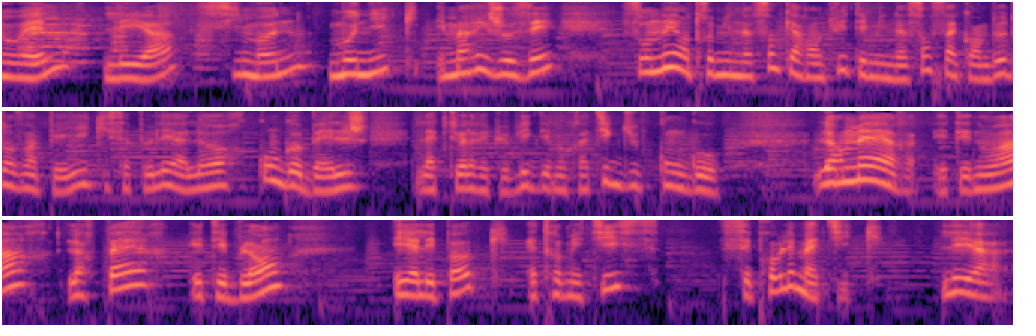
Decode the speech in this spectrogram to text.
Noël, Léa, Simone, Monique et Marie-Josée sont nées entre 1948 et 1952 dans un pays qui s'appelait alors Congo belge, l'actuelle République démocratique du Congo. Leur mère était noire, leur père était blanc, et à l'époque, être métisse, c'est problématique. Léa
